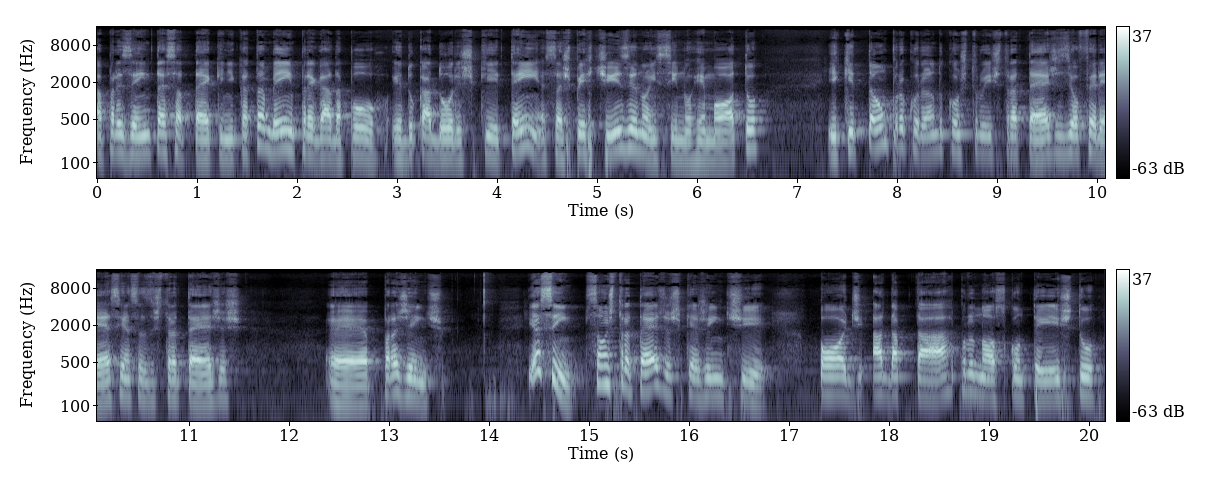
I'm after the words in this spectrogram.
apresenta essa técnica também empregada por educadores que têm essa expertise no ensino remoto e que estão procurando construir estratégias e oferecem essas estratégias é, para a gente. E assim, são estratégias que a gente pode adaptar para o nosso contexto.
